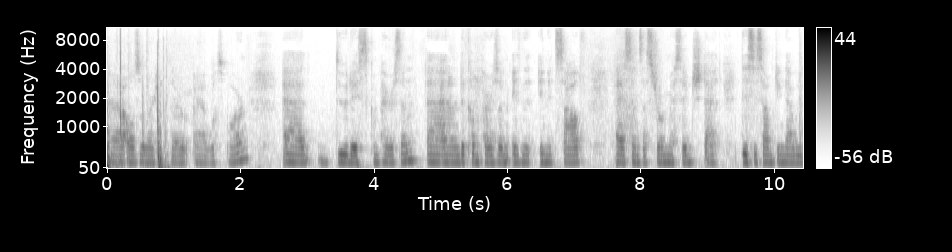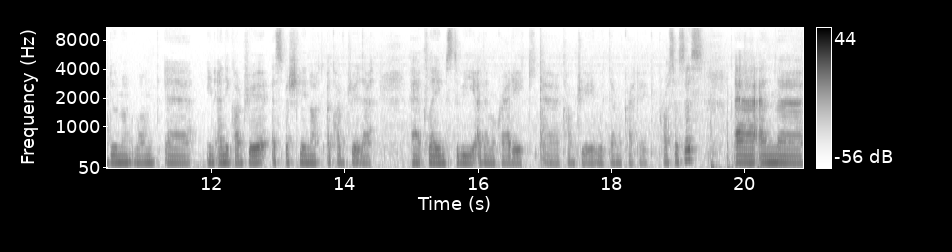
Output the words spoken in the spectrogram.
uh, also where Hitler uh, was born, uh, do this comparison. Uh, and the comparison in, in itself uh, sends a strong message that this is something that we do not want uh, in any country, especially not a country that uh, claims to be a democratic uh, country with democratic processes. Uh, and uh,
